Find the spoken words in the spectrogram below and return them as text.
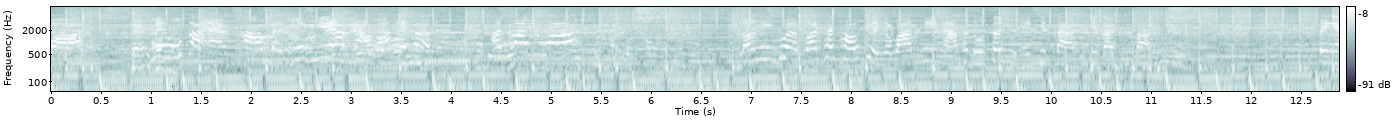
วะ แกงคไม่นรู้แต่แอบทำแบบเงียบๆกะว่าให้แบบ อะไรวะ แล้วนี่แบบว่าถ้าเขาเสียจะว่าพี่นะพอดูเซอร์อยู่ในคิดตามคิดตามคิดตามเป็นไง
